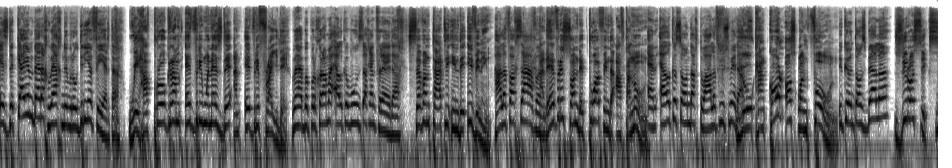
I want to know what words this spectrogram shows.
Is de Keienbergweg nummer 43. We have program every Wednesday and every Friday. We hebben programma elke woensdag en vrijdag. 7.30 in the evening. Half acht 's And avonds. every Sunday 12 in the afternoon. En elke zondag 12 uur 's middags. You can call us on phone U kunt ons bellen 06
